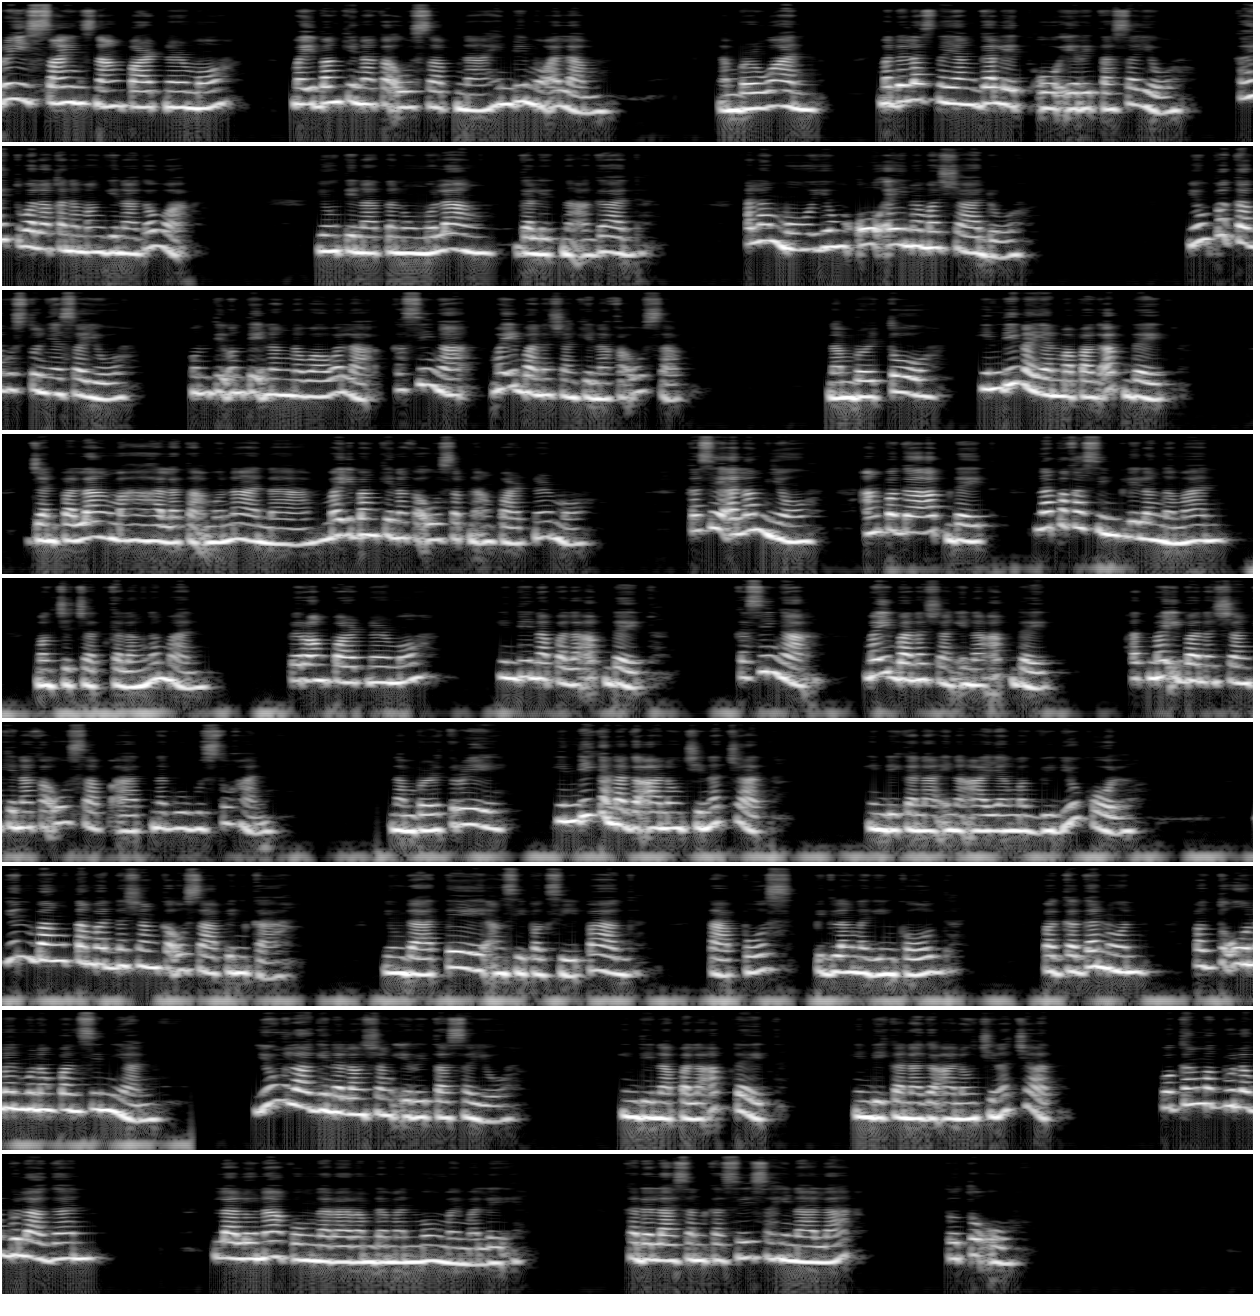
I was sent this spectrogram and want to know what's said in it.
Three signs na ang partner mo may ibang kinakausap na hindi mo alam. Number one, madalas na yang galit o irita sa'yo kahit wala ka namang ginagawa. Yung tinatanong mo lang, galit na agad. Alam mo, yung OA na masyado, yung pagkagusto niya sa'yo, unti-unti nang nawawala kasi nga may iba na siyang kinakausap. Number two, hindi na yan mapag-update. Diyan pa lang mahahalata mo na na may ibang kinakausap na ang partner mo. Kasi alam nyo, ang pag-update, napakasimple lang naman. Magchat-chat ka lang naman. Pero ang partner mo, hindi na pala update. Kasi nga, may iba na siyang ina-update at may iba na siyang kinakausap at nagugustuhan. Number 3, hindi ka nagaanong chinachat. Hindi ka na inaayang mag-video call. Yun bang tamad na siyang kausapin ka? Yung dati, ang sipag-sipag. Tapos, biglang naging cold. Pagka ganun, pagtuunan mo ng pansin yan. Yung lagi na lang siyang irita sa'yo. Hindi na pala update. Hindi ka nagaanong chinachat. Huwag kang magbulag-bulagan. Lalo na kung nararamdaman mong may mali. Kadalasan kasi sa hinala, totoo.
